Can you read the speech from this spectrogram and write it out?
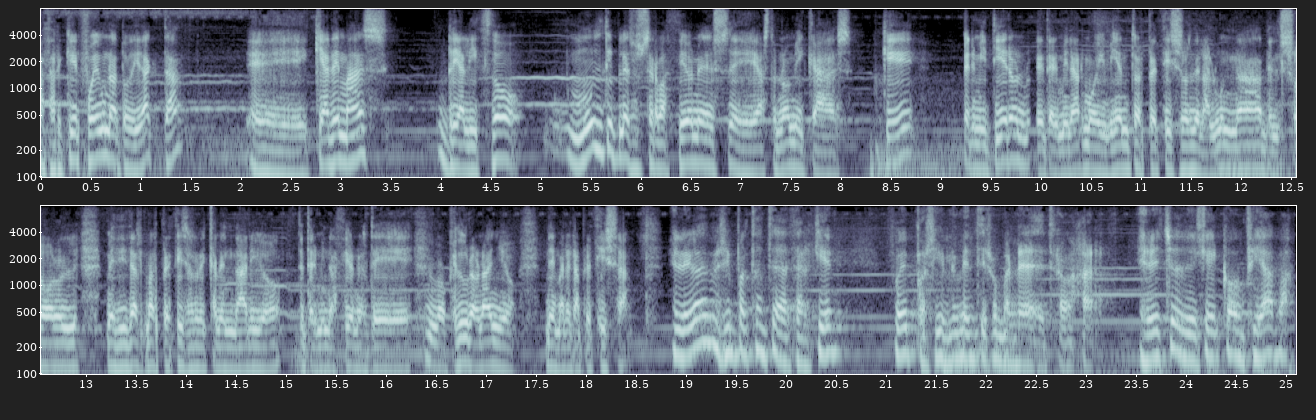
Azarquiel fue un autodidacta eh, que además realizó múltiples observaciones eh, astronómicas que permitieron determinar movimientos precisos de la Luna, del Sol, medidas más precisas del calendario, determinaciones de lo que dura un año de manera precisa. El legado más importante de Azarquiel fue posiblemente su manera de trabajar. El hecho de que confiaba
